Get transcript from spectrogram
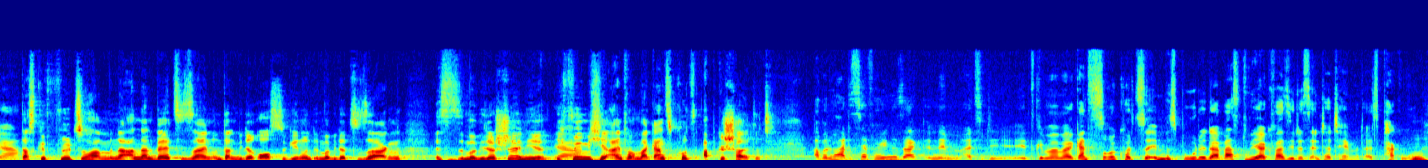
Ja. das Gefühl zu haben, in einer anderen Welt zu sein und dann wieder rauszugehen und immer wieder zu sagen, es ist immer wieder schön hier. Ich Ja. fühle mich hier einfach mal ganz kurz abgeschaltet. Aber du hattest ja vorhin gesagt, in dem, also die, jetzt gehen wir mal ganz zurück kurz zur Imbissbude, da warst du ja quasi das Entertainment als Paco. Mhm.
